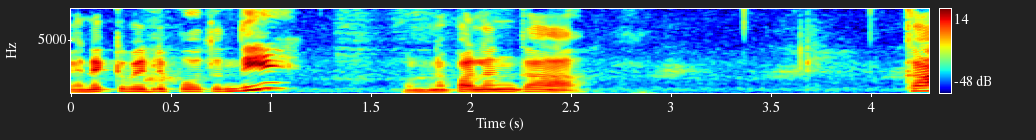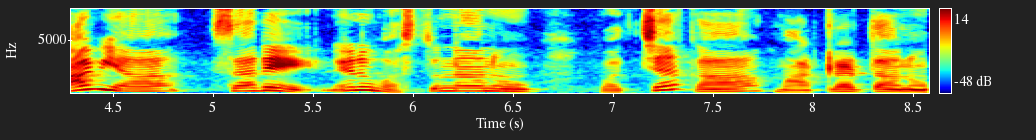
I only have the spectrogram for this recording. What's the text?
వెనక్కి వెళ్ళిపోతుంది ఉన్న పలంగా కావ్య సరే నేను వస్తున్నాను వచ్చాక మాట్లాడతాను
